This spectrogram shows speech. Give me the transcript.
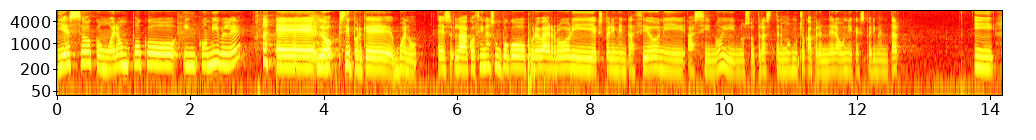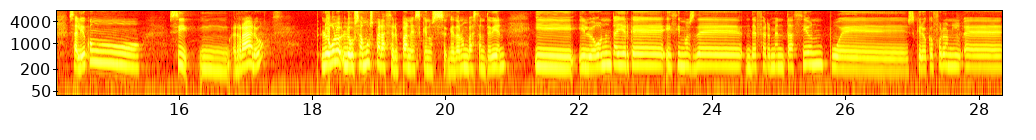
y eso como era un poco incomible, eh, sí, porque bueno, es, la cocina es un poco prueba, error y experimentación y así, ¿no? Y nosotras tenemos mucho que aprender aún y que experimentar. Y salió como, sí, mm, raro, Luego lo, usamos para hacer panes, que nos quedaron bastante bien. Y, luego en un taller que hicimos de, fermentación, pues creo que fueron eh,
